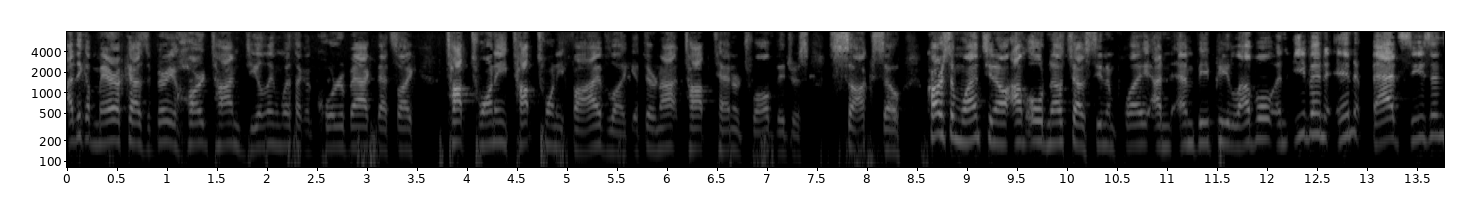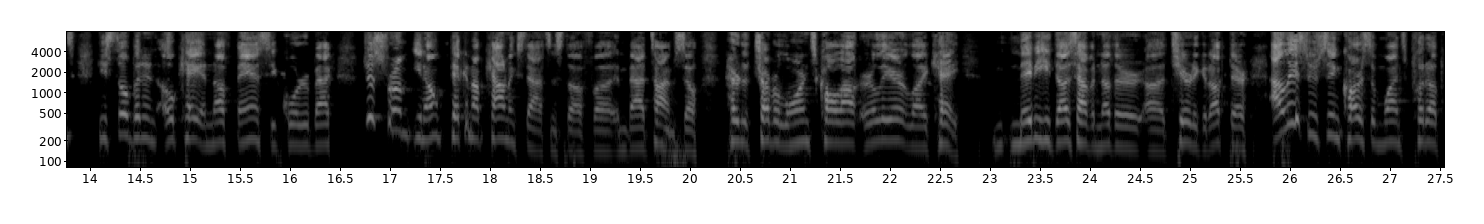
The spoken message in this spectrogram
I think America has a very hard time dealing with like a quarterback that's like top 20, top 25. Like, if they're not top 10 or 12, they just suck. So, Carson Wentz, you know, I'm old enough to have seen him play at an MVP level, and even in bad seasons, he's still been an okay enough fantasy quarterback just from, you know, picking up counting stats and stuff uh, in bad times. So heard the Trevor Lawrence call out earlier, like, hey, maybe he does have another uh, tier to get up there. At least we've seen Carson Wentz put up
